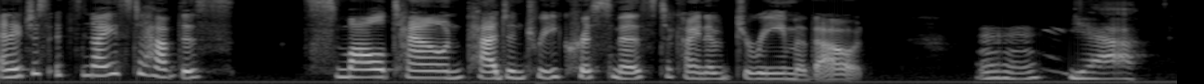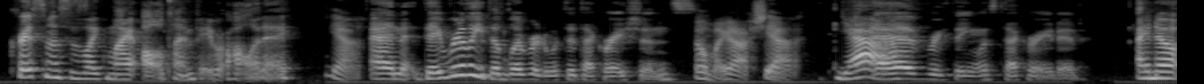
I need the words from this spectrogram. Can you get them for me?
and it just it's nice to have this small town pageantry Christmas to kind of dream about. Mm-hmm. Yeah. Christmas is like my all time favorite holiday. Yeah. And they really delivered with the decorations. Oh my gosh, yeah. Yeah. Everything was decorated. I know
